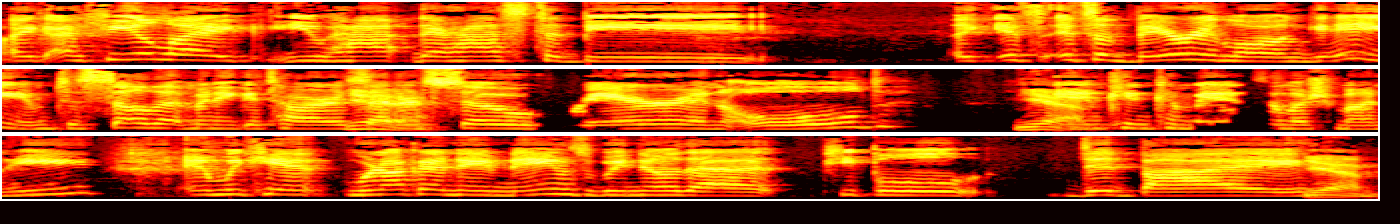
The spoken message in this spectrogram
Like I feel like you have there has to be like it's it's a very long game to sell that many guitars that are so rare and old yeah, and can command so much money. And we can't we're not going to name names. We know that people did buy yeah,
